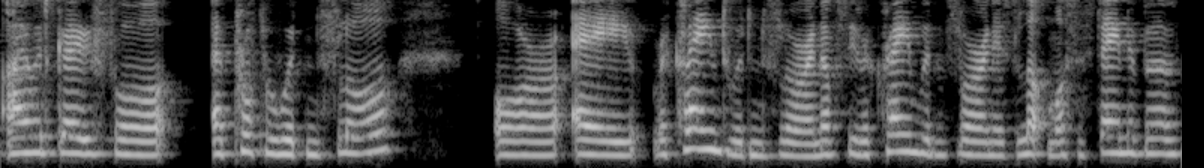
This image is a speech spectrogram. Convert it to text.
I would go for a proper wooden floor or a reclaimed wooden floor. And obviously, reclaimed wooden flooring is a lot more sustainable.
